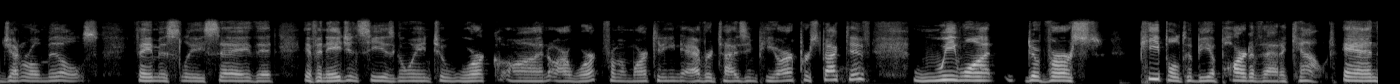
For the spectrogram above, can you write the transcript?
General Mills famously say that if an agency is going to work on our work from a marketing, advertising, PR perspective, we want diverse people to be a part of that account. And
